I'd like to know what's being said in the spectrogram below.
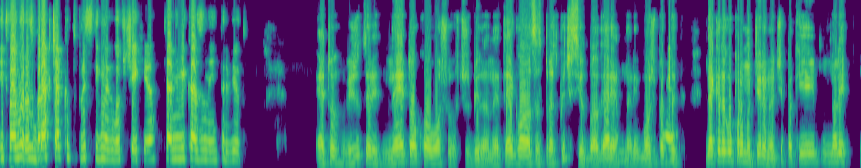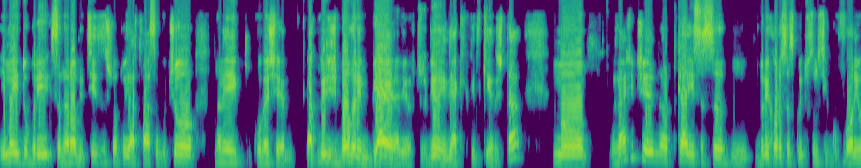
И това го разбрах чак като пристигнах в Чехия. Тя не ми каза на интервюто. Ето, виждате ли, не е толкова лошо в чужбина. Не те гонят с пръстка, че си от България. Нали? Може пък да, нека да го промотираме, че пък и, нали, има и добри сънародници, защото и аз това съм го чул. Нали, ако, беше, ако видиш българин бягай нали, в чужбина и някакви такива неща, но Знаеш ли, че така и с други хора, с които съм си говорил,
